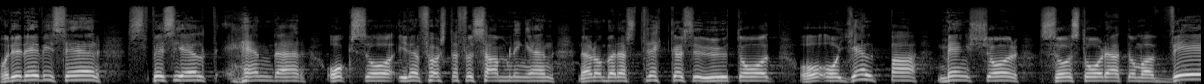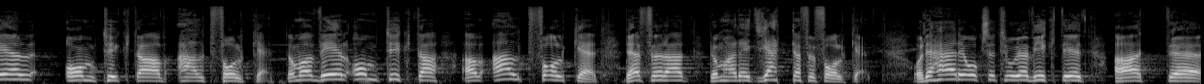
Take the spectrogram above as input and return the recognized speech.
Och det är det vi ser speciellt händer också i den första församlingen när de börjar sträcka sig utåt och, och hjälpa människor så står det att de var väl omtyckta av allt folket. De var väl omtyckta av allt folket därför att de hade ett hjärta för folket. Och Det här är också tror jag viktigt att eh,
